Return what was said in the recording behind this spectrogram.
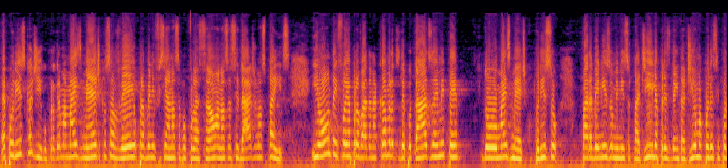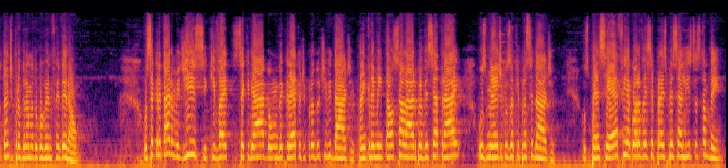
É por isso que eu digo, o programa Mais Médico só veio para beneficiar a nossa população, a nossa cidade, o nosso país. E ontem foi aprovada na Câmara dos Deputados a MP do Mais Médico. Por isso, parabenizo o ministro Padilha, a presidenta Dilma, por esse importante programa do governo federal. O secretário me disse que vai ser criado um decreto de produtividade para incrementar o salário, para ver se atrai os médicos aqui para a cidade. Os PSF e agora vai ser para especialistas também.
